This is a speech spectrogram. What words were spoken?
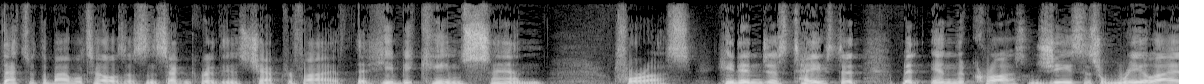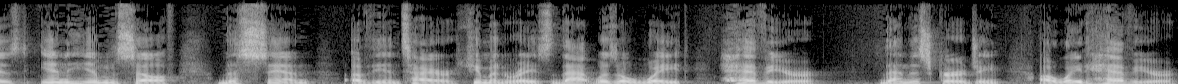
That's what the Bible tells us in 2 Corinthians chapter 5, that he became sin for us. He didn't just taste it, but in the cross, Jesus realized in himself the sin of the entire human race. That was a weight heavier than the scourging, a weight heavier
